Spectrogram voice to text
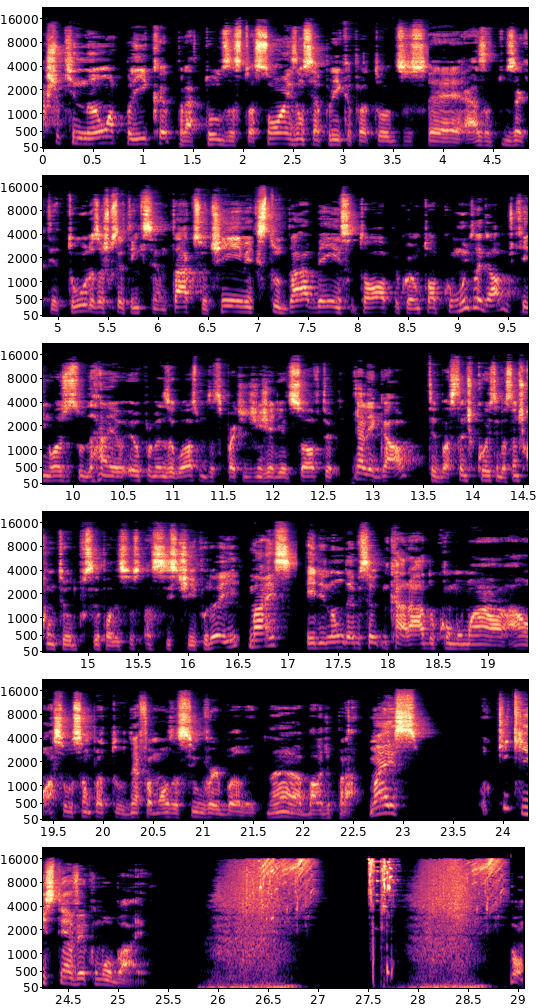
acho que não aplica para todas as situações, não se aplica para todas é, as, as arquiteturas. Acho que você tem que sentar com o seu time, estudar bem esse tópico. É um tópico muito legal de quem gosta de estudar. Eu, eu pelo menos, eu gosto muito dessa parte de engenharia de software. É legal, tem bastante coisa, tem bastante conteúdo que você pode assistir por aí, mas ele não deve ser encarado como uma a, a solução para tudo, né? A famosa silver bullet, né? A bala de prata. Mas o que, que isso tem a ver com mobile? Bom,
